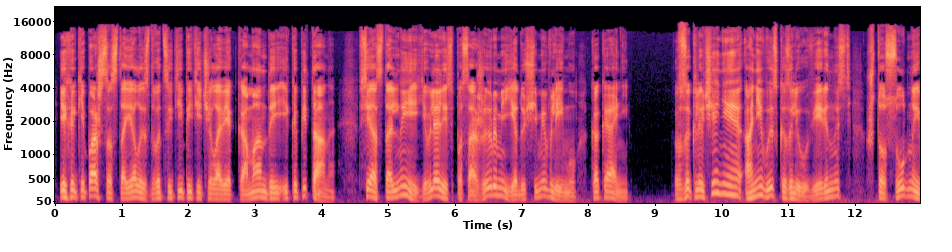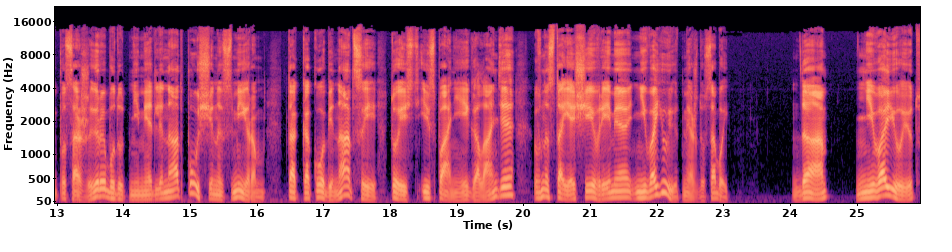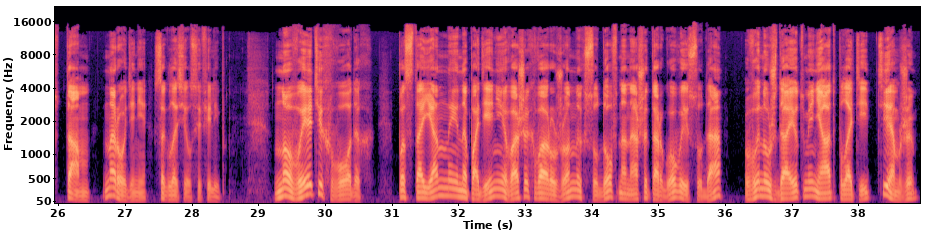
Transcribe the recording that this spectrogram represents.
Их экипаж состоял из 25 человек команды и капитана, все остальные являлись пассажирами, едущими в Лиму, как и они. В заключение они высказали уверенность, что судно и пассажиры будут немедленно отпущены с миром, так как обе нации, то есть Испания и Голландия, в настоящее время не воюют между собой. «Да, не воюют там, на родине», — согласился Филипп. «Но в этих водах постоянные нападения ваших вооруженных судов на наши торговые суда вынуждают меня отплатить тем же»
